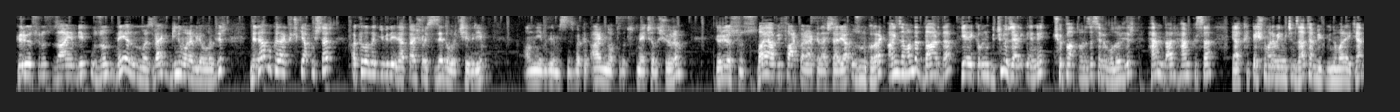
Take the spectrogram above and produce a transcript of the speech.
görüyorsunuz. Zion bir uzun. Ne yarım numarası? Belki bir numara bile olabilir. Neden bu kadar küçük yapmışlar? Akıl alır gibi değil. Hatta şöyle size doğru çevireyim. Anlayabilir misiniz? Bakın aynı noktada tutmaya çalışıyorum. Görüyorsunuz. Bayağı bir fark var arkadaşlar ya uzunluk olarak. Aynı zamanda dar da bir ayakkabının bütün özelliklerini çöpe atmanıza sebep olabilir. Hem dar hem kısa. Ya 45 numara benim için zaten büyük bir numarayken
